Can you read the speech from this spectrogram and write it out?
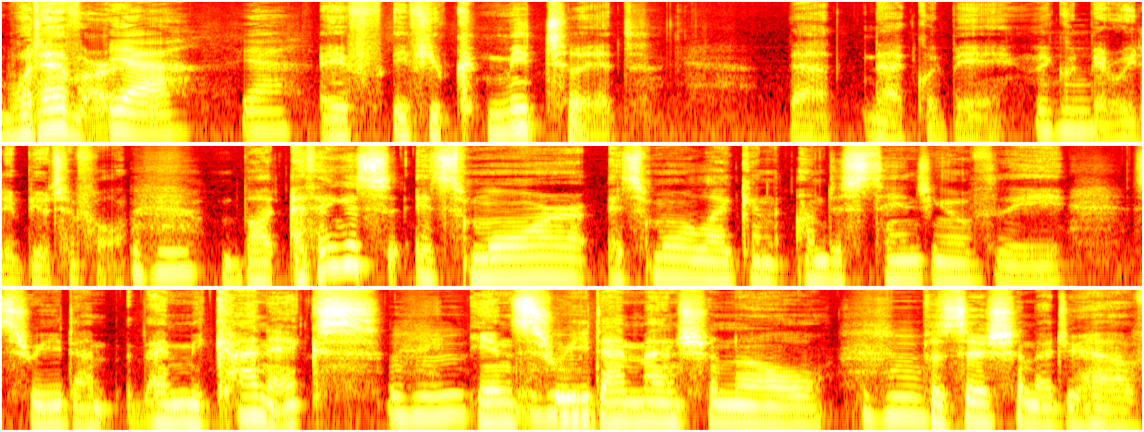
whatever. Yeah, yeah. If if you commit to it, that that could be that could be Mm-hmm. really beautiful. But I think it's it's more it's more like an understanding of the three uh, mechanics Mm-hmm. in three dimensional position that you have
